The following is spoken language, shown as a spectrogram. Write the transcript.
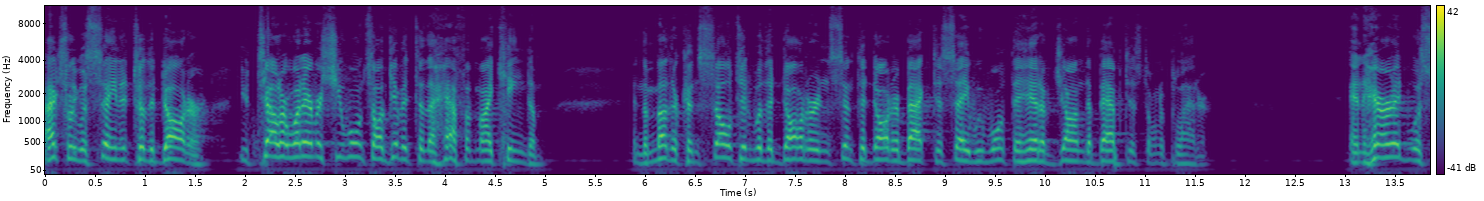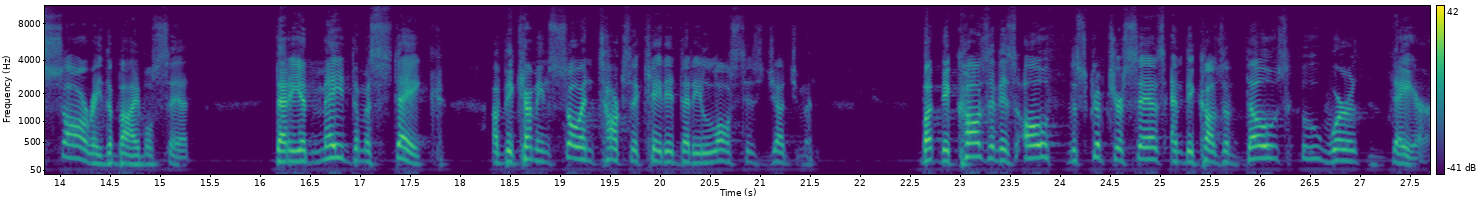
Actually, was saying it to the daughter. You tell her whatever she wants, I'll give it to the half of my kingdom. And the mother consulted with the daughter and sent the daughter back to say, We want the head of John the Baptist on a platter. And Herod was sorry, the Bible said, that he had made the mistake of becoming so intoxicated that he lost his judgment. But because of his oath, the scripture says, and because of those who were there,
